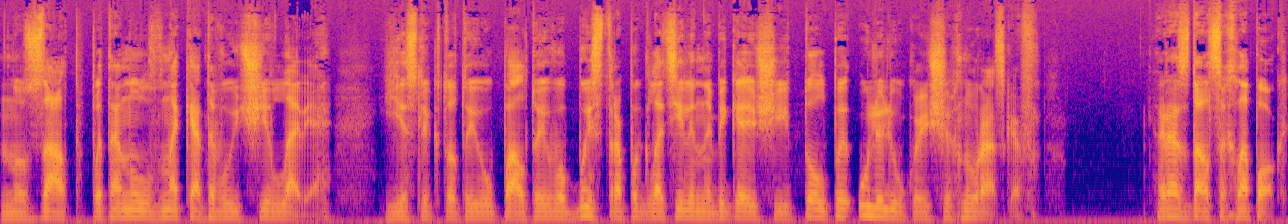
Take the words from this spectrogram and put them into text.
Но залп потонул в накатывающей лаве. Если кто-то и упал, то его быстро поглотили набегающие толпы улюлюкающих нуразгов. Раздался хлопок.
